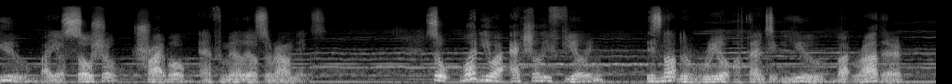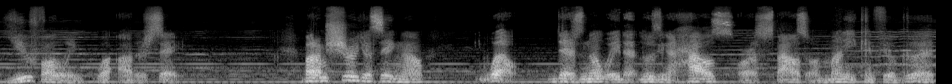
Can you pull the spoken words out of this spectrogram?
you by your social, tribal, and familial surroundings. So what you are actually feeling is not the real authentic you, but rather you following what others say. But I'm sure you're saying now, well, there's no way that losing a house or a spouse or money can feel good,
